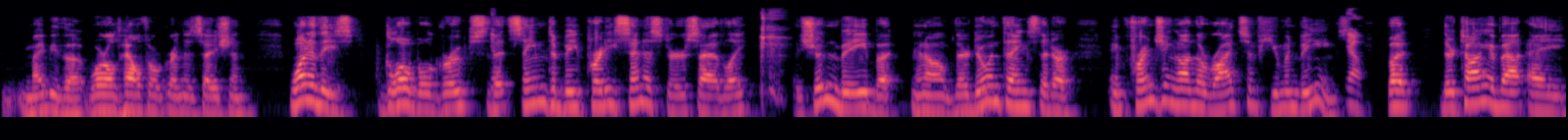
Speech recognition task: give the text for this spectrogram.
maybe the World Health Organization, one of these global groups that seem to be pretty sinister. Sadly, they shouldn't be, but you know they're doing things that are infringing on the rights of human beings. Yeah. But they're talking about a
